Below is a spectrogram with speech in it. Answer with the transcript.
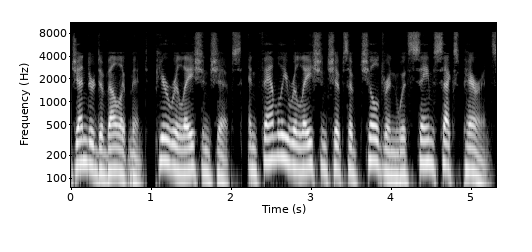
gender development, peer relationships, and family relationships of children with same-sex parents.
